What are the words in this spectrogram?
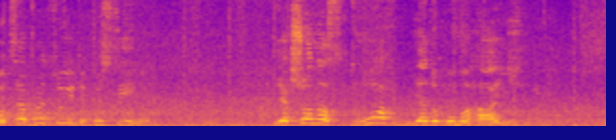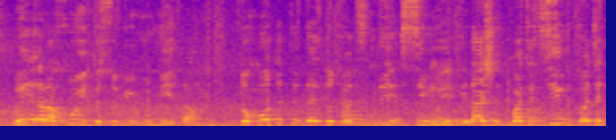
Оце працюєте постійно. Якщо нас двох, я допомагаю. Ви рахуєте собі в умі там, доходите десь до 27. І далі 27, 20,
